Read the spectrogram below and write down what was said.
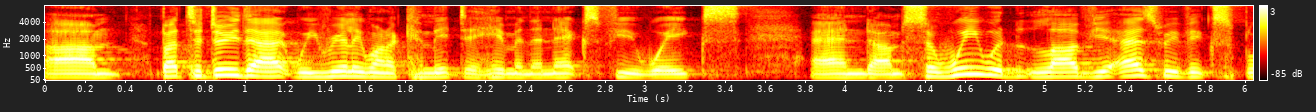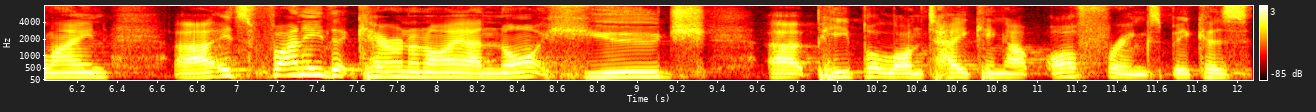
Um, but to do that, we really want to commit to Him in the next few weeks. And um, so we would love you, as we've explained. Uh, it's funny that Karen and I are not huge uh, people on taking up offerings because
